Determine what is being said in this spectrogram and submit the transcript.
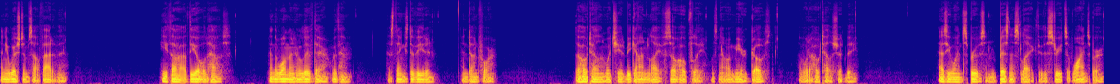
and he wished himself out of it. He thought of the old house and the woman who lived there with him as things defeated and done for. The hotel in which he had begun life so hopefully was now a mere ghost of what a hotel should be. As he went spruce and businesslike through the streets of Winesburg,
